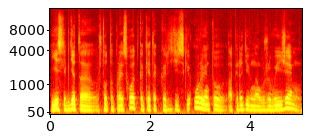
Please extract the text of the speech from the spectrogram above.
Если где-то что-то происходит, какой-то критический уровень, то оперативно уже выезжаем.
